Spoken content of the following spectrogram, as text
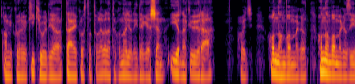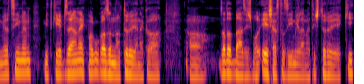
amikor ő kiküldi a tájékoztató levelet, akkor nagyon idegesen írnak ő rá, hogy honnan van meg, a, honnan van meg az e-mail címem, mit képzelnek, maguk azonnal töröljenek a, a, az adatbázisból, és ezt az e-mailemet is töröljék ki,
